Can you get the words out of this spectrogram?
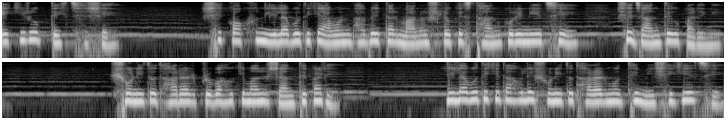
একই রূপ দেখছে সে। সে কখন লীলাবতীকে এমনভাবে তার মানুষলোকে স্থান করে নিয়েছে, সে জানতেও পারেনি। শোণিত ধারার প্রবাহ কি মানুষ জানতে পারে? লীলাবতী কি তাহলে শোণিত ধারার মধ্যে মিশে গিয়েছে?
